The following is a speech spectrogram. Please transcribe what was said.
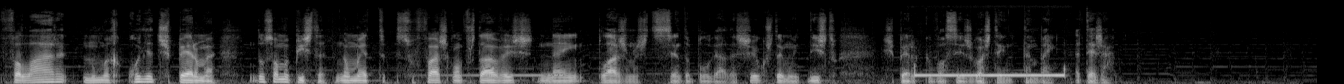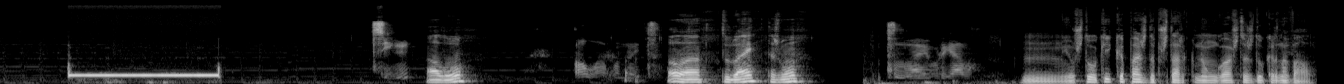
falar numa recolha de esperma. Dou só uma pista, não mete sofás confortáveis nem plasmas de 60 polegadas. Eu gostei muito disto, espero que vocês gostem também. Até já. Sim. Alô? Olá, boa noite. Olá, tudo bem? Estás bom? Hum, eu estou aqui capaz de apostar que não gostas do carnaval.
